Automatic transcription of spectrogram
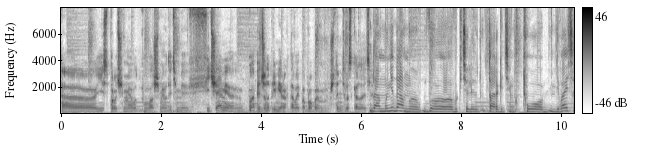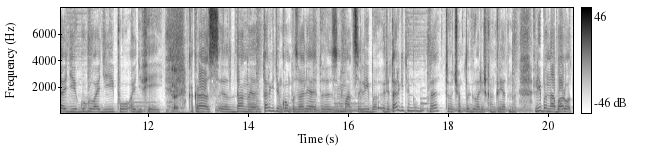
э, и с прочими вот вашими вот этими фичами, опять же, на примерах давай попробуем что-нибудь рассказать. Да, мы недавно выкатили таргетинг по Device ID, Google ID и по IDFA. Так. Как раз э, данный таргетинг, он позволяет э, заниматься либо ретаргетингом, да, то, о чем ты говоришь конкретно, либо наоборот,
